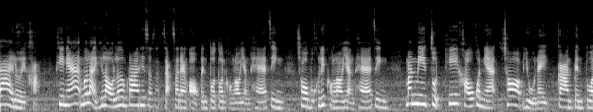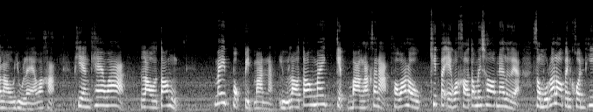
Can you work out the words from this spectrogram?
ได้เลยค่ะ ทีเนี้ยเมื่อไหร่ที่เราเริ่มกล้าที่จะจะแสดงออกเป็นตัวตนของเราอย่างแท้จริง โชว์บุคลิกของเราอย่างแท้จริง มันมีจุดที่เขาคนเนี้ยชอบอยู่ในการเป็นตัวเราอยู่แล้วอะค่ะ เพียงแค่ว่าเราต้อง ไม่ปกปิดมันอะหรือเราต้องไม่เก็บบางลักษณะ เพราะว่าเราคิดไปเองว่าเขาต้องไม่ชอบแน่เลยอะสมมุติว่าเราเป็นคนที่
